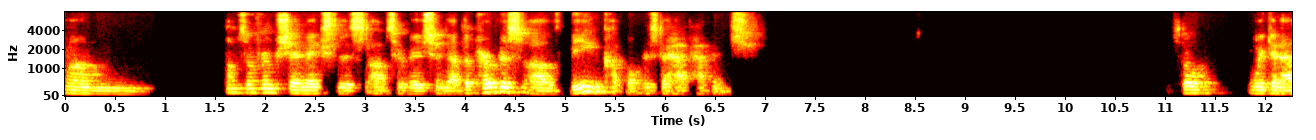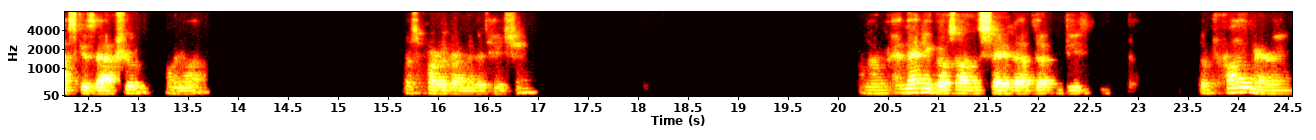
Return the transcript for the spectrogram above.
Um. Rinpoche makes this observation that the purpose of being a couple is to have happiness. So we can ask, is that true or not? As part of our meditation. Um, and then he goes on to say that the, the, the primary,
